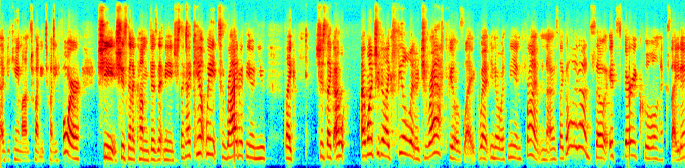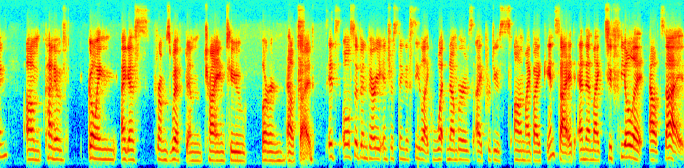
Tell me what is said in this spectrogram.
I became on 2024, she she's gonna come visit me and she's like, I can't wait to ride with you. And you like, she's like, I I want you to like feel what a draft feels like when you know with me in front. And I was like, oh my god. So it's very cool and exciting. Um, kind of going, I guess, from Zwift and trying to learn outside it's also been very interesting to see like what numbers I produce on my bike inside and then like to feel it outside.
